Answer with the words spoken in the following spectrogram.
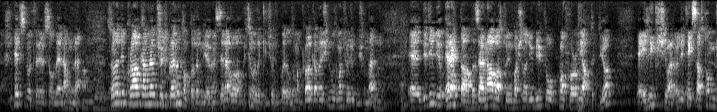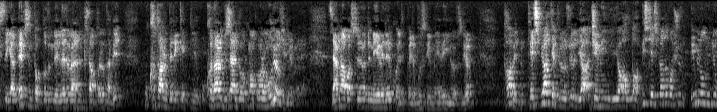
Hepsinin o terörist oldu elhamdülillah. Sonra diyor Kural Kanları'nın çocuklarını topladım diyor mesela. O bütün oradaki çocukları o zaman Kural Kanları şimdi o zaman çocukmuş bunlar. Ee, dedi diyor Erek Dağı'nda Zernabas suyun başına diyor büyük bir okuma programı yaptık diyor. E, 50 kişi var. Önce Texas Tom Mix'te geldi. Hepsini topladım. Ellerine verdim kitapları tabii. O kadar bereketli, o kadar güzel bir okuma programı oluyor ki diyor böyle. Zernabas suyuna da meyveleri koyduk böyle buz gibi meyve yiyoruz diyor. Tabii tesbihat yapıyoruz diyor. Ya Cemil ya Allah biz tesbihata başlıyoruz. Emin olun diyor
